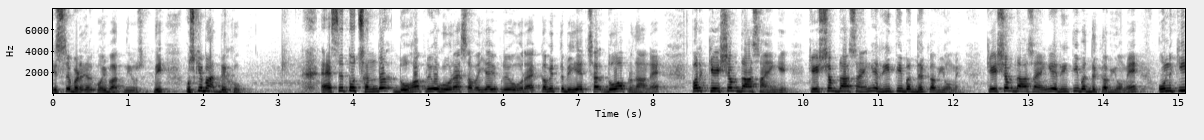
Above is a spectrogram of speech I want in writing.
इससे बढ़कर कोई बात नहीं हो सकती। उसके बाद देखो, ऐसे तो छंद, दोहा प्रयोग हो रहा है, सवैया भी प्रयोग हो रहा है, कवित्व भी है दोहा प्रधान है, पर केशव दास आएँगे, केशव दास आएँगे रीतिबद्ध कवियों में, केशव दास आएँगे रीतिबद्ध कवियों में, उनकी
